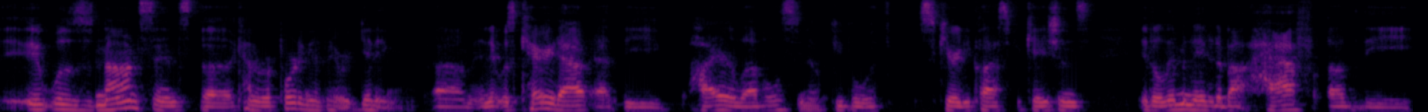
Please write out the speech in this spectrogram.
it was nonsense the kind of reporting that they were getting. Um, and it was carried out at the higher levels you know people with security classifications. It eliminated about half of the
